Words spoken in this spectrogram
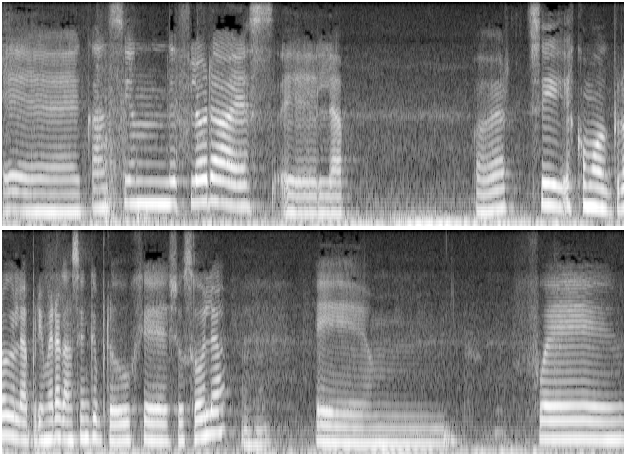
Eh, canción de Flora es la... A ver, sí, es como creo que la primera canción que produje yo sola. Eh, fue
